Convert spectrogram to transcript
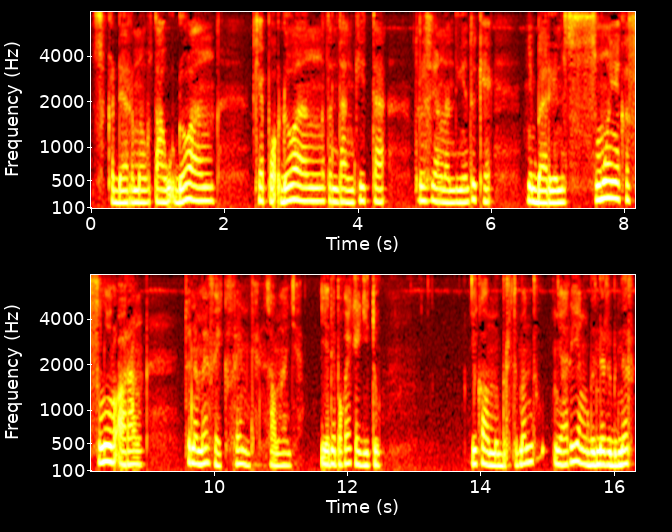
sekedar mau tahu doang kepo doang tentang kita. Terus yang nantinya tuh kayak nyebarin semuanya ke seluruh orang. Itu namanya fake friend kan sama aja. Ya deh pokoknya kayak gitu. Jadi kalau mau berteman tuh nyari yang bener-bener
